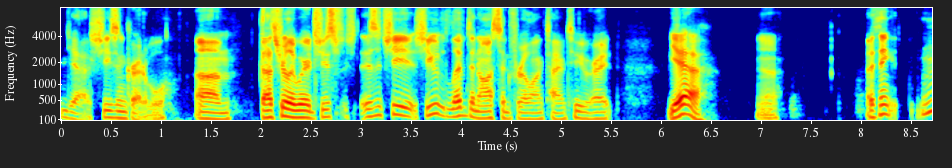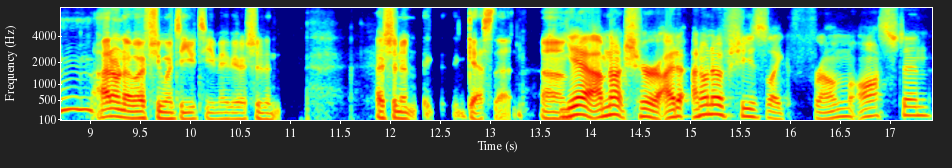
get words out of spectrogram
Yeah, she's incredible. Um, that's really weird. She's isn't she? She lived in Austin for a long time too, right? Yeah, Yeah. I think mm, I don't know if she went to UT. Maybe I shouldn't. I shouldn't guess that. Um, yeah. I'm not sure. I, d- I don't know if she's like from Austin.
